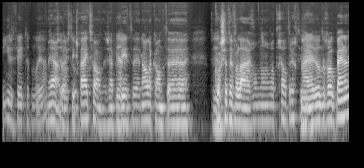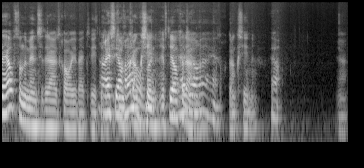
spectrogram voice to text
44 miljard. Ja, daar heeft hij spijt van. Dus hij probeert aan alle kanten de Ja. kosten te verlagen om dan wat geld terug te Maar hij wil toch ook bijna de helft van de mensen eruit gooien bij Twitter. Nou, heeft hij al gedaan. Heeft hij al gedaan? hij al gedaan, ja. Toch krankzinnig. Ja. Ja.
